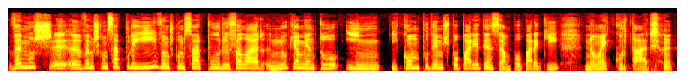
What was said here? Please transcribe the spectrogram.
Vamos, uh, vamos começar por aí, vamos começar por falar no que aumentou e, e como podemos poupar. E atenção, poupar aqui não é cortar.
